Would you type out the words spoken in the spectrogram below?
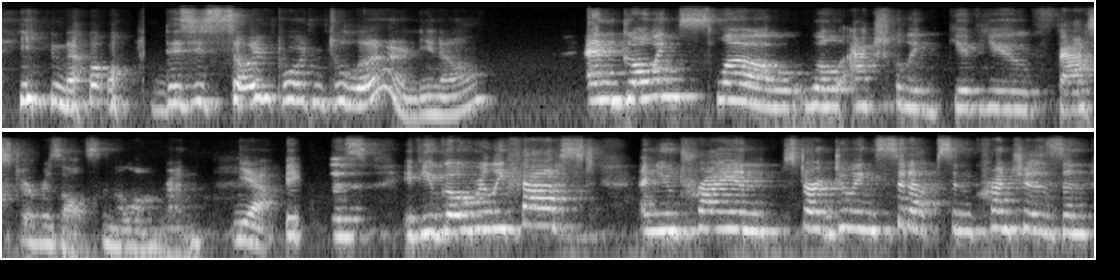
you know, this is so important to learn, you know and going slow will actually give you faster results in the long run. Yeah. Because if you go really fast and you try and start doing sit-ups and crunches and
